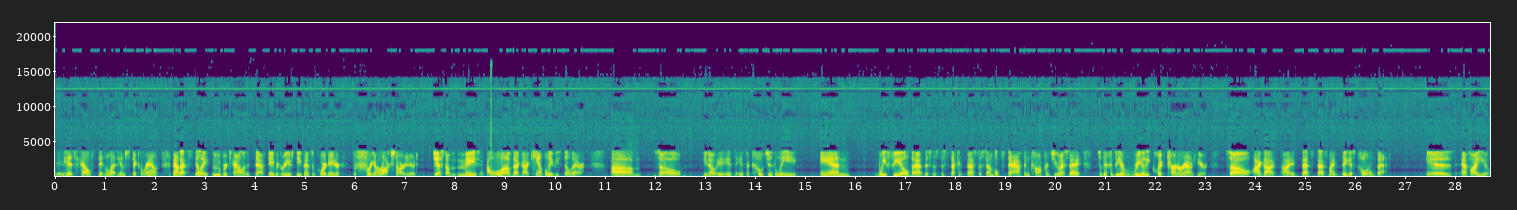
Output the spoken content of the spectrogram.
his health didn't let him stick around. Now that's still a uber talented staff. David Reeves, defensive coordinator, is a freaking rock star, dude. Just amazing. I love that guy. Can't believe he's still there. Um, so, you know, it, it's it's a coaches league, and we feel that this is the second best assembled staff in Conference USA. So there could be a really quick turnaround here. So I got I that's that's my biggest total bet is FIU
